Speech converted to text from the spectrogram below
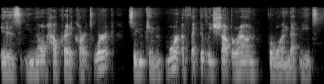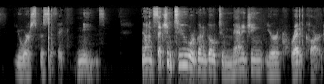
is you know how credit cards work, so you can more effectively shop around for one that meets your specific needs. Now in section two, we're gonna go to managing your credit card.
